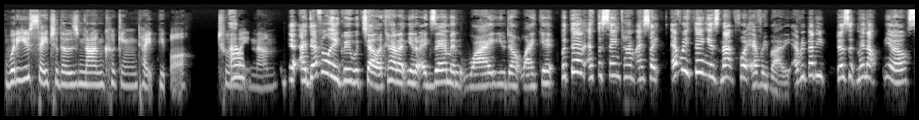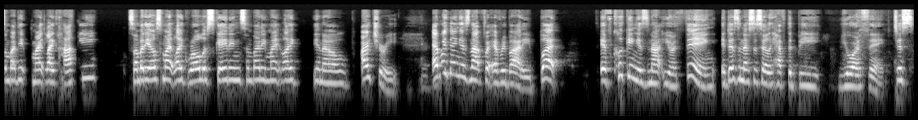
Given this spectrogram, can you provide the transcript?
What do you say to those non-cooking type people to um, enlighten them? I definitely agree with Chella. Kind of, you know, examine why you don't like it, but then at the same time, I say everything is not for everybody. Everybody doesn't may not, you know, somebody might like hockey, somebody else might like roller skating, somebody might like, you know, archery. Mm-hmm. Everything is not for everybody, but if cooking is not your thing, it doesn't necessarily have to be your thing. Just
